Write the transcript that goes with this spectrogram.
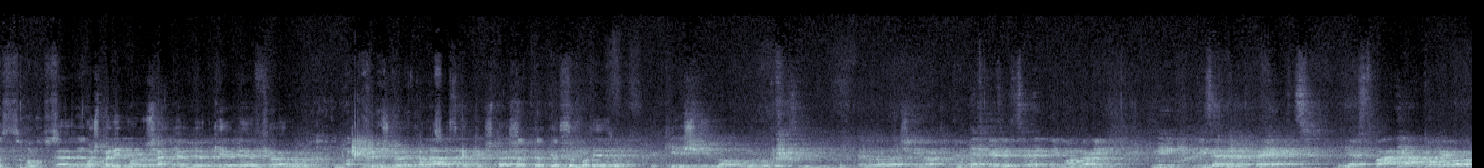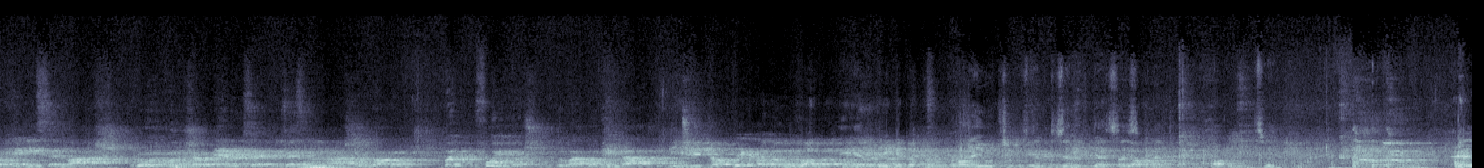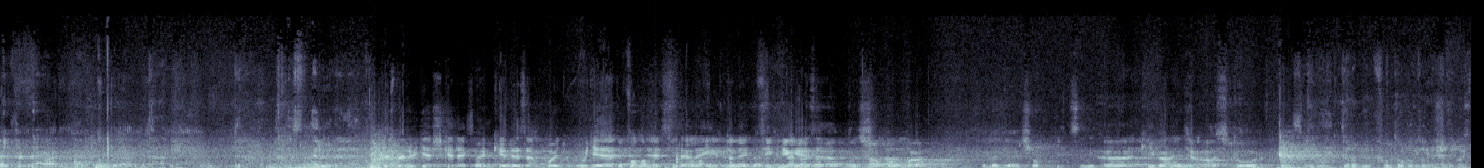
azt halasszuk. Most pedig Marosán Gyöngyöt kérném föl, a főiskolai tanár, a szkeptikus társaság tagja szintén, Kés Villa Holló című előadás. Én a következőt szeretném mondani, még 15 perc. Ezt várjátok-e valami egészen másról, pontosabban erről szeretnék beszélni másoldalról, vagy folytassuk tovább a vitát? Nincs vita. Téged akarunk hallgatni. Igen, téged akarunk hallgatni. Jó, csak ez nem 15 perc lesz, hanem 30. Előre lehet. Közben ügyeskedek, megkérdezem, hogy ugye ezt te leírtad egy cikkig az elmúlt napokban. Legyen sok pici. Kívánja a sztor. Ez egy darabig fontolgatom is, hogy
